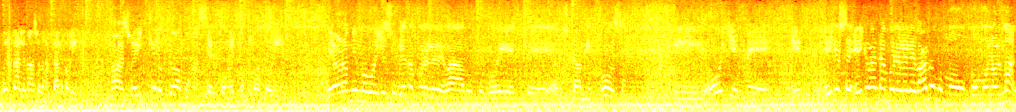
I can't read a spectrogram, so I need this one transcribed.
Buenas tardes, Mazo. Buenas tardes, Pablito. Mazo, ¿y qué es lo que vamos a hacer con estos motoristas? Mira, ahora mismo voy yo subiendo por el elevado, que voy este, a buscar a mi esposa. Y óyeme, eh, ellos, ellos andan por el elevado como, como normal.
